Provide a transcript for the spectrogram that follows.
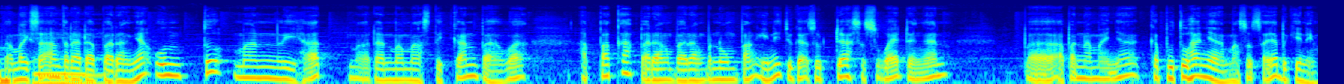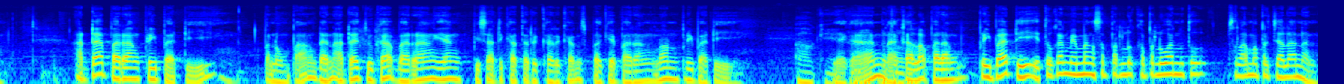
Pemeriksaan terhadap barangnya untuk melihat dan memastikan bahwa apakah barang-barang penumpang ini juga sudah sesuai dengan eh, apa namanya kebutuhannya. Maksud saya begini, ada barang pribadi penumpang dan ada juga barang yang bisa dikategorikan sebagai barang non pribadi, Oke. ya kan? Nah kalau barang pribadi itu kan memang seperlu keperluan untuk selama perjalanan.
